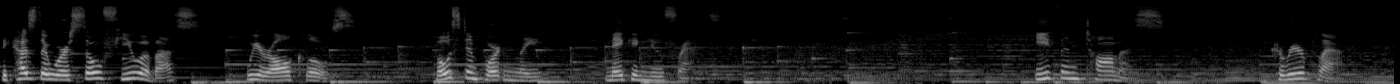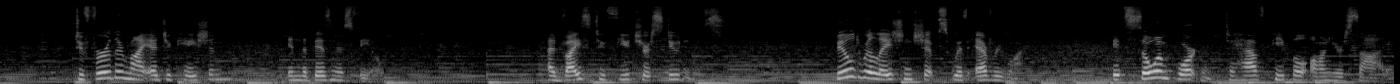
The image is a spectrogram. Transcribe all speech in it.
Because there were so few of us, we are all close. Most importantly, making new friends. Ethan Thomas. Career plan. To further my education in the business field. Advice to future students. Build relationships with everyone. It's so important to have people on your side.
